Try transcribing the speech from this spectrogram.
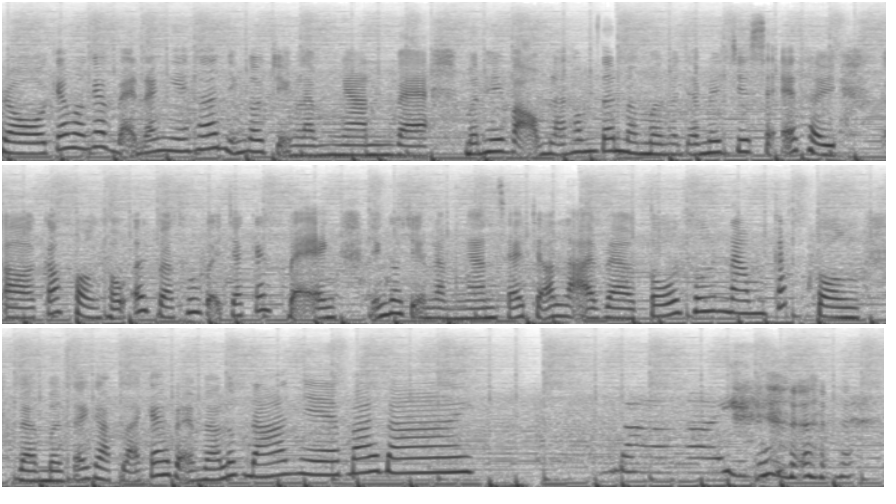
rồi. Cảm ơn các bạn đã nghe hết những câu chuyện làm ngành và mình hy vọng là thông tin mà mình và Trà My chia sẻ thì uh, có phần hữu ích và thú vị cho các bạn. Những câu chuyện làm ngành sẽ trở lại vào tối thứ năm cách tuần và mình sẽ gặp lại các bạn vào lúc đó nha. Bye bye. Bye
